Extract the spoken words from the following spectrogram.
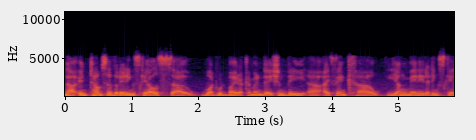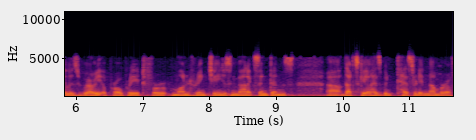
Now, in terms of the rating scales, uh, what would my recommendation be? Uh, I think uh, Young Mania rating scale is very appropriate for monitoring changes in manic symptoms. Uh, that scale has been tested in a number of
